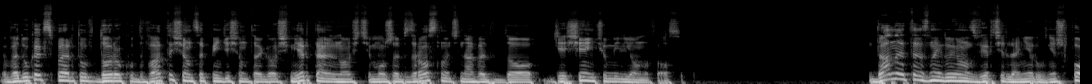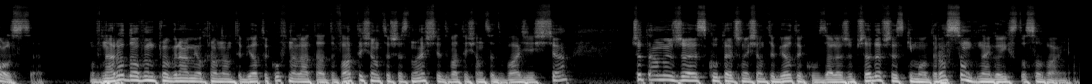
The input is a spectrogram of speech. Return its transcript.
Według ekspertów do roku 2050 śmiertelność może wzrosnąć nawet do 10 milionów osób. Dane te znajdują odzwierciedlenie również w Polsce. W Narodowym Programie Ochrony Antybiotyków na lata 2016-2020 czytamy, że skuteczność antybiotyków zależy przede wszystkim od rozsądnego ich stosowania.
